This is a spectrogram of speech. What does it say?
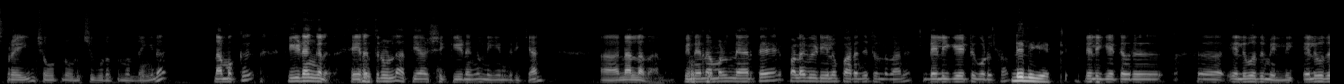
സ്പ്രേയും ചോട്ടിൽ ഒടിച്ചു കൊടുക്കുന്നുണ്ടെങ്കിൽ നമുക്ക് കീടങ്ങൾ ഹേരത്തിനുള്ള അത്യാവശ്യ കീടങ്ങൾ നിയന്ത്രിക്കാൻ നല്ലതാണ്. പിന്നെ നമ്മൾ നേരത്തെ പല വീഡിയോയിലും പറഞ്ഞിട്ടുള്ളതാണ് ഡെലിഗേറ്റ് കൊടുക്കാം. ഡെലിഗേറ്റ് ഡെലിഗേറ്റ് ഒരു എഴുപത് മില്ലി എഴുപത്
